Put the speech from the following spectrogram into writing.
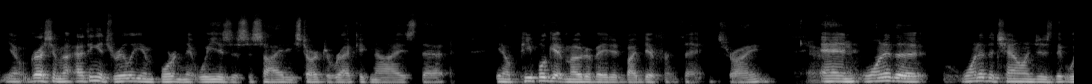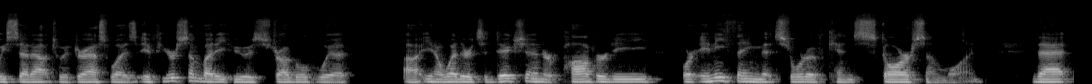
you know gresham i think it's really important that we as a society start to recognize that you know people get motivated by different things right? And one of the one of the challenges that we set out to address was if you're somebody who has struggled with uh, you know whether it's addiction or poverty or anything that sort of can scar someone that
